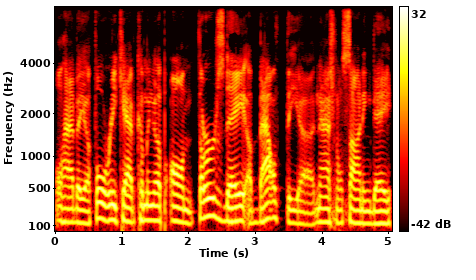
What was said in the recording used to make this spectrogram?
we'll have a, a full recap coming up on Thursday about the uh, National Signing Day.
